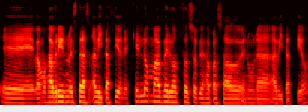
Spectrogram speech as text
eh, vamos a abrir nuestras habitaciones. ¿Qué es lo más vergonzoso que os ha pasado en una habitación?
